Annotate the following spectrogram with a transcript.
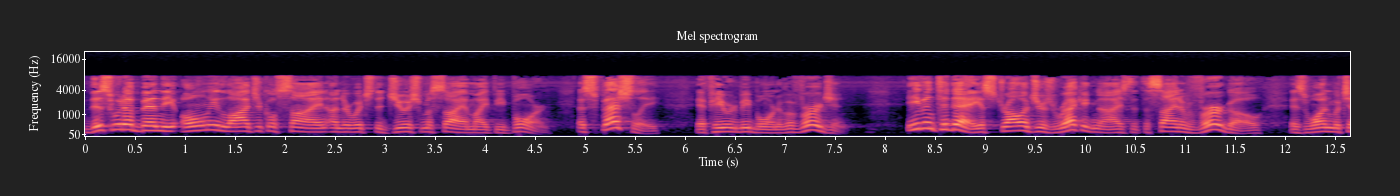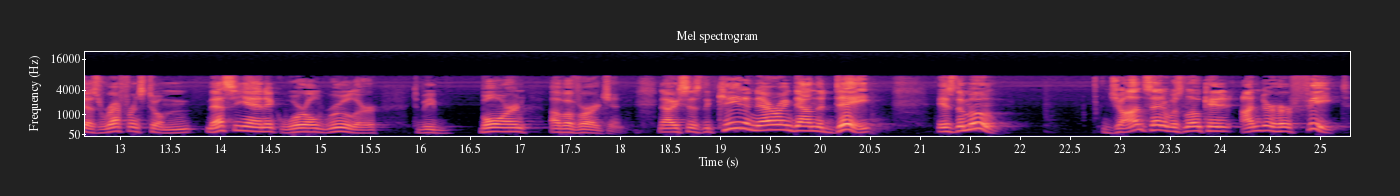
this would have been the only logical sign under which the Jewish Messiah might be born, especially if he were to be born of a virgin. Even today, astrologers recognize that the sign of Virgo is one which has reference to a messianic world ruler to be born of a virgin. Now, he says the key to narrowing down the date is the moon. John said it was located under her feet.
